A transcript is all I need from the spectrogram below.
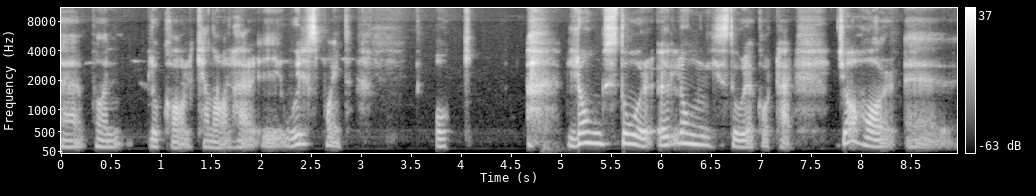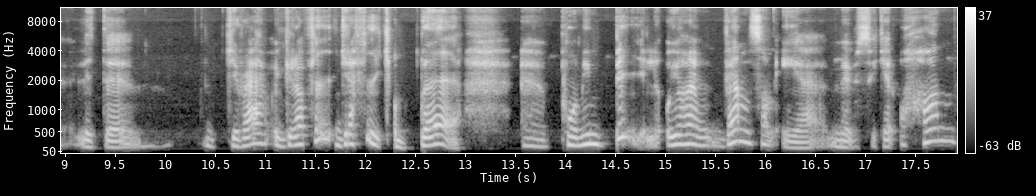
eh, på en lokal kanal här i Wills Point. Och lång, stor, eh, lång historia kort här. Jag har eh, lite gra, grafi, grafik bä, eh, på min bil och jag har en vän som är musiker och han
